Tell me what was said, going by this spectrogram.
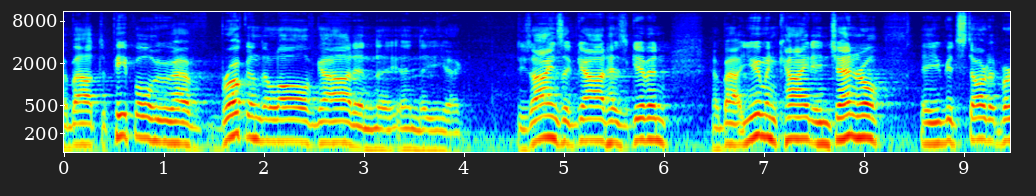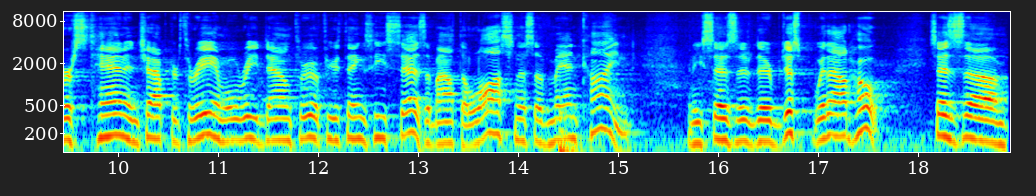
about the people who have broken the law of God and the, and the uh, designs that God has given about humankind in general. You could start at verse 10 in chapter 3, and we'll read down through a few things he says about the lostness of mankind. And he says they're just without hope. He says um,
